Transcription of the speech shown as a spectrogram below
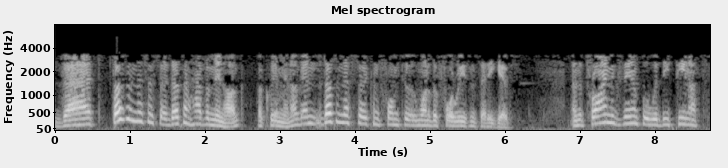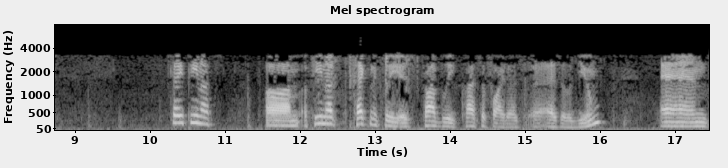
that doesn't necessarily doesn't have a minhag, a clear minhag, and doesn't necessarily conform to one of the four reasons that he gives. And the prime example would be peanuts. Okay, peanuts. Um, a peanut technically is probably classified as uh, as a legume, and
